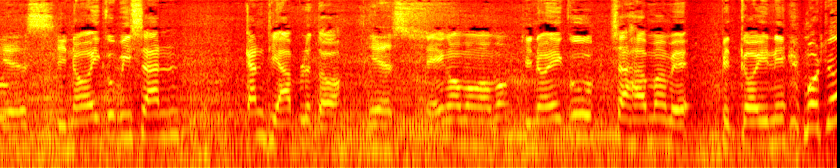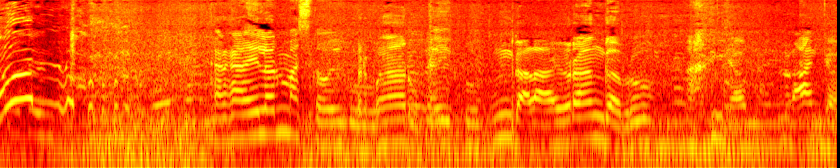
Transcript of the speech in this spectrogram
Yes. Dino iku pisan kan diupload toh. Yes. Dia ngomong-ngomong, Dino iku saham ambek Bitcoin ini modal. Karena Elon Musk to iku. Berpengaruh. Kayak iku. Enggak lah, ya Rangga bro. Ya, Rangga.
